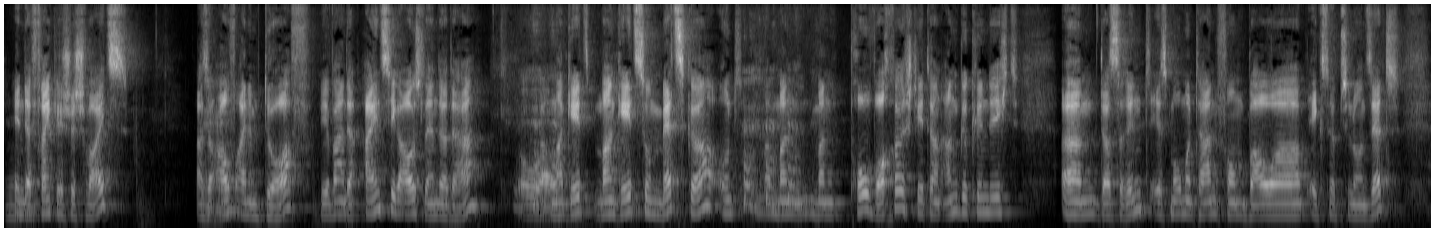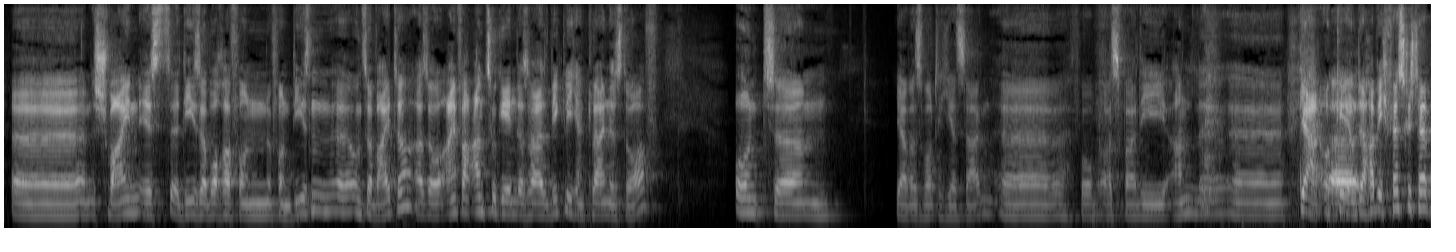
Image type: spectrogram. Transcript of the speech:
mhm. in der fränkischen Schweiz, also mhm. auf einem Dorf. Wir waren der einzige Ausländer da. Oh, wow. man, geht, man geht zum Metzger und man, man pro Woche steht dann angekündigt, ähm, das Rind ist momentan vom Bauer XYZ. Äh, Schwein ist diese Woche von, von diesen äh, und so weiter. Also einfach anzugeben, das war wirklich ein kleines Dorf. Und ähm, ja, was wollte ich jetzt sagen? Äh, wo, was war die Anle äh, Ja, okay, und da habe ich festgestellt,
